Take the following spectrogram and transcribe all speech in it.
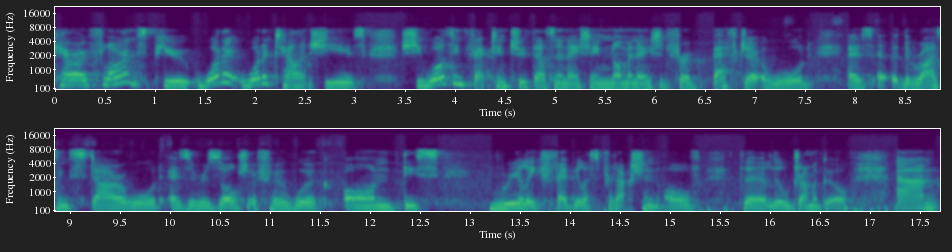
Caro, Florence Pugh, what a what a talent she is. She was, in fact, in 2018 nominated for a BAFTA award as uh, the Rising Star Award as a result of her work on this really fabulous production of the Little Drummer Girl. Um,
